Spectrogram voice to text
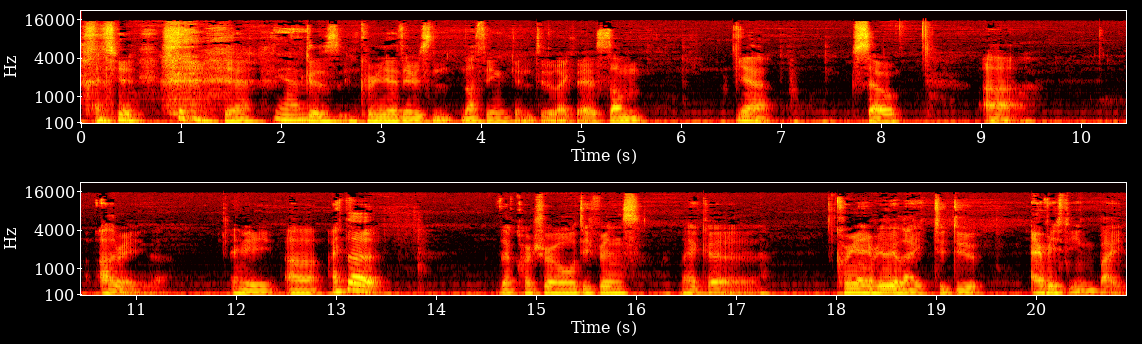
idea. yeah. yeah Because in Korea there's nothing you can do like that. Some yeah. So uh other way. uh, Anyway, uh, I thought the cultural difference, like uh, Korean really like to do everything by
